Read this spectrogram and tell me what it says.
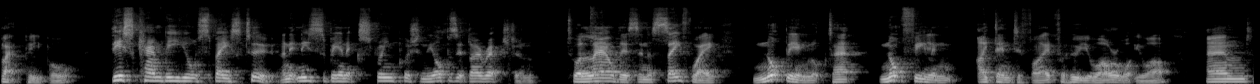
black people, this can be your space too. And it needs to be an extreme push in the opposite direction to allow this in a safe way, not being looked at, not feeling identified for who you are or what you are. And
